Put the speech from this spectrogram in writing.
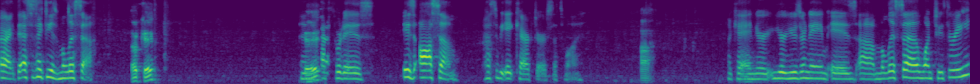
all right, the SSID is Melissa. Okay. And okay. the password is is awesome. It has to be eight characters. That's why. Ah. Okay, and your your username is uh, Melissa one two three,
